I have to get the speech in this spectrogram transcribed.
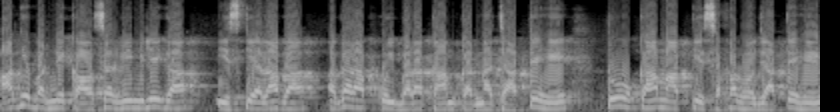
आगे बढ़ने का अवसर भी मिलेगा। इसके अलावा अगर आप कोई बड़ा काम करना चाहते हैं तो वो काम आपके सफल हो जाते हैं,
